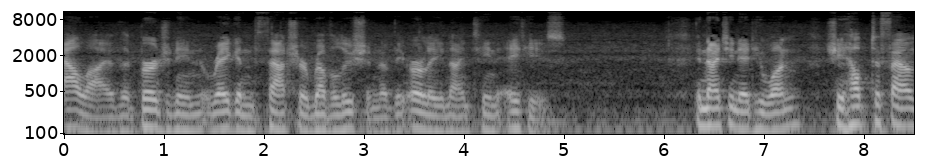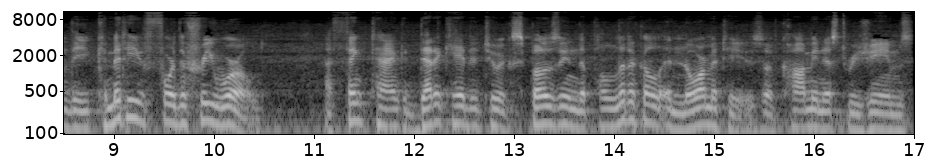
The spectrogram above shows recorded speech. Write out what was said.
ally of the burgeoning Reagan Thatcher revolution of the early 1980s. In 1981, she helped to found the Committee for the Free World, a think tank dedicated to exposing the political enormities of communist regimes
